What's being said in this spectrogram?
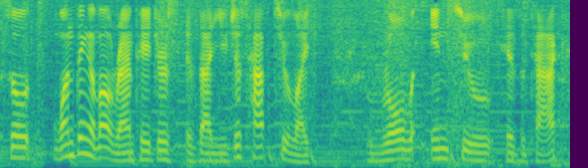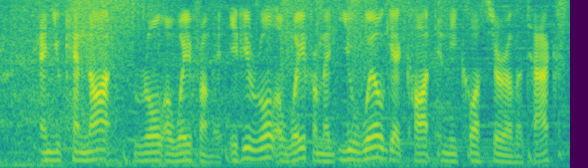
So one thing about Rampagers is that you just have to like roll into his attack and you cannot roll away from it. If you roll away from it, you will get caught in the cluster of attacks.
